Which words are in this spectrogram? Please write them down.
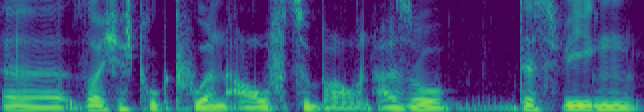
äh, solche Strukturen aufzubauen. Also deswegen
